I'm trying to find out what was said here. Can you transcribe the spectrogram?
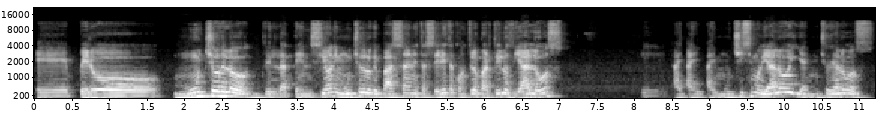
eh, pero mucho de, lo, de la tensión y mucho de lo que pasa en esta serie está construido a partir de los diálogos. Eh, hay, muchísimo diálogo y hay muchos diálogos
